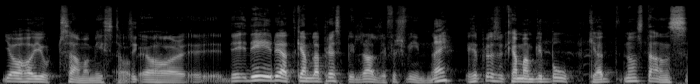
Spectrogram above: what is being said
jag har gjort samma misstag. Jag har, det, det är ju det att gamla pressbilder aldrig försvinner. Nej. Helt plötsligt kan man bli bokad någonstans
